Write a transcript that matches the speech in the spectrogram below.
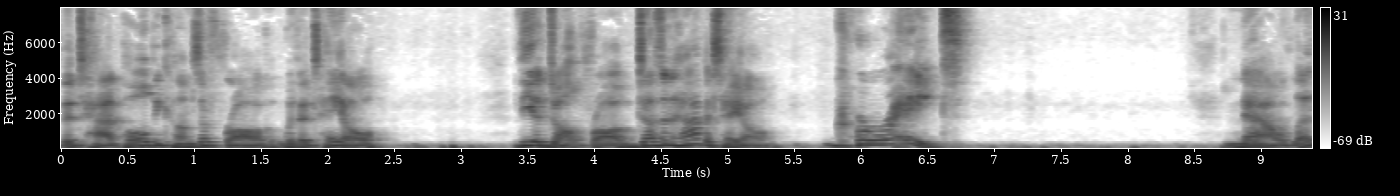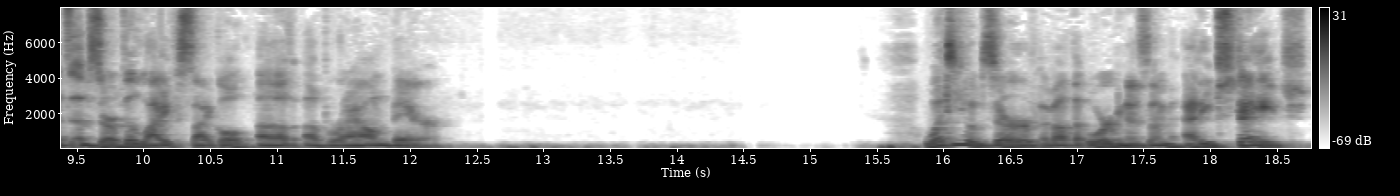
The tadpole becomes a frog with a tail. The adult frog doesn't have a tail. Great! Now, let's observe the life cycle of a brown bear. What do you observe about the organism at each stage?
